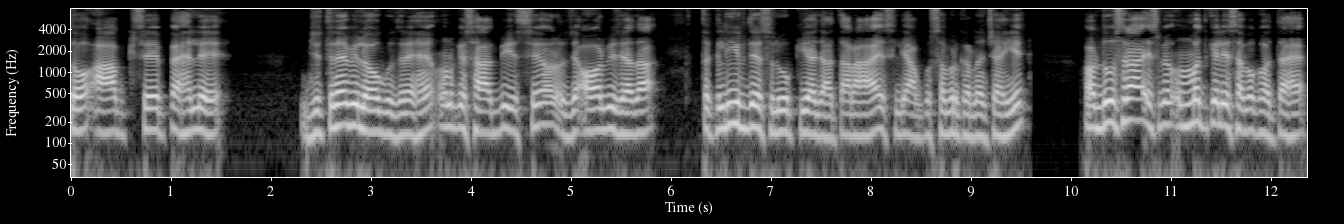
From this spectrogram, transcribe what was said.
तो आपसे पहले जितने भी लोग गुजरे हैं, उनके साथ भी इससे और और भी ज़्यादा तकलीफ़ दे सलूक किया जाता रहा है, इसलिए आपको सब्र करना चाहिए। और दूसरा, इसमें उम्मत के लिए सबक होता है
